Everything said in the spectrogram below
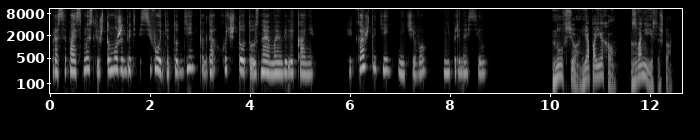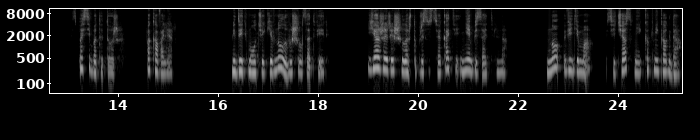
просыпаясь с мыслью, что, может быть, сегодня тот день, когда хоть что-то узнаю о моем великане. И каждый день ничего не приносил. Ну все, я поехал. Звони, если что. Спасибо, ты тоже. Пока, Валер. Медведь молча кивнул и вышел за дверь. Я же решила, что присутствие Кати не обязательно. Но, видимо, сейчас в ней как никогда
